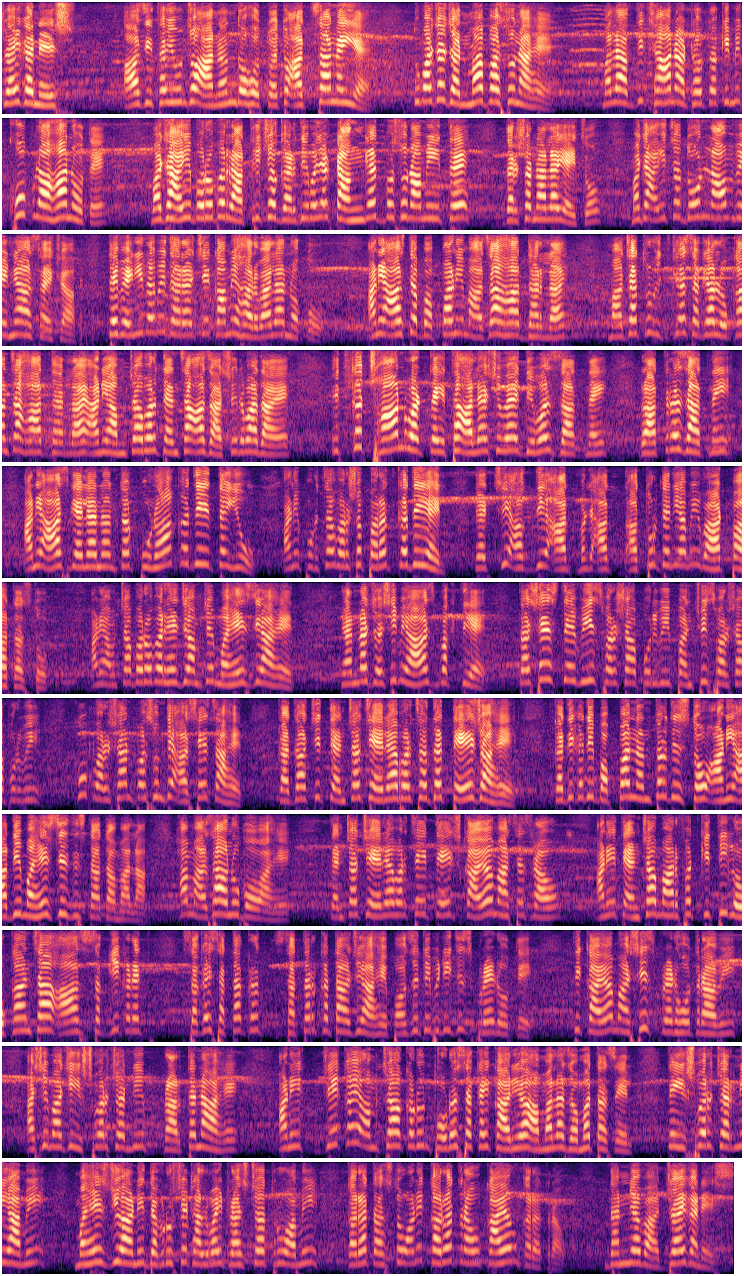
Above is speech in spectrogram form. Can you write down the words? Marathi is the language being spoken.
जय गणेश. आज इथं येऊन जो आनंद होतोय तो आजचा नाही आहे तो माझ्या जन्मापासून आहे. मला अगदी छान आठवतं की मी खूप लहान होते. माझ्या आईबरोबर रात्रीच्या गर्दी म्हणजे टांग्यात बसून आम्ही इथे दर्शनाला यायचो. माझ्या आईच्या दोन लांब वेण्या असायच्या. ते वेणीनं मी धरायचे का मी हरवायला नको. आणि आज त्या बाप्पानी माझा हात धरलाय. माझ्या थ्रू इतक्या सगळ्या लोकांचा हात धरलाय आणि आमच्यावर त्यांचा आज आशीर्वाद आहे. इतकं छान वाटतं इथं आल्याशिवाय दिवस जात नाही रात्र जात नाही. आणि आज गेल्यानंतर पुन्हा कधी इथं येऊ? आणि पुढचं वर्ष परत कधी येईल? याची अगदी आत म्हणजे आत आतुरतेने आम्ही वाट पाहत असतो. आणि आमच्याबरोबर हे जे आमचे महेशजी आहेत यांना जशी मी आज बघते आहे तसेच ते वीस वर्षापूर्वी पंचवीस वर्षापूर्वी खूप वर्षांपासून ते असेच आहेत. कदाचित त्यांच्या चेहऱ्यावरचं तर तेज आहे. कधी कधी बप्पा नंतर दिसतो आणि आधी महेशजी दिसतात आम्हाला. हा माझा अनुभव आहे. त्यांच्या चेहऱ्यावरचे तेज कायम असेच राहो. आणि त्यांच्यामार्फत किती लोकांचा आज सगळीकडे सगळी सतर्क सतर्कता जी आहे पॉझिटिव्हिटी जी स्प्रेड होते ती कायम अशी स्प्रेड होत राहावी अशी माझी ईश्वरचरणी प्रार्थना आहे. आणि जे काही आमच्याकडून थोडंसं काही कार्य आम्हाला जमत असेल ते ईश्वरचरणी आम्ही महेशजी आणि दगडूशेठ हलवाई ट्रस्टच्या थ्रू आम्ही करत असतो आणि करत राहू कायम करत राहू. धन्यवाद. जय गणेश.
